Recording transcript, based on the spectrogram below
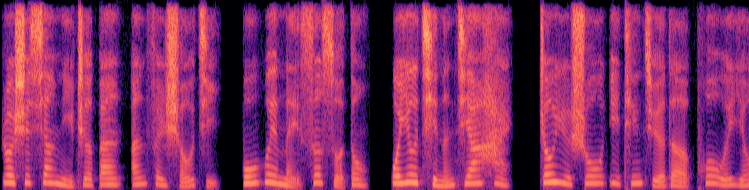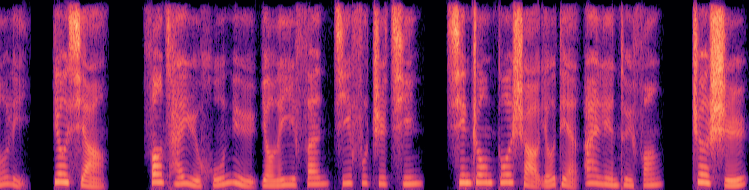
若是像你这般安分守己，不为美色所动，我又岂能加害？周玉书一听，觉得颇为有理，又想方才与狐女有了一番肌肤之亲，心中多少有点爱恋对方。这时，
